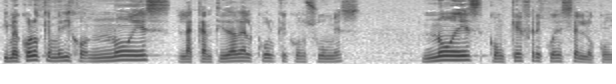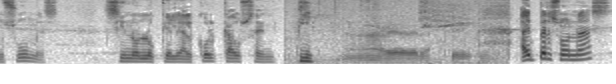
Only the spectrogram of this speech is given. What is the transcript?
Y me acuerdo que me dijo, no es la cantidad de alcohol que consumes, no es con qué frecuencia lo consumes, sino lo que el alcohol causa en ti. Ah, a ver, a ver. Sí, sí. Hay personas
